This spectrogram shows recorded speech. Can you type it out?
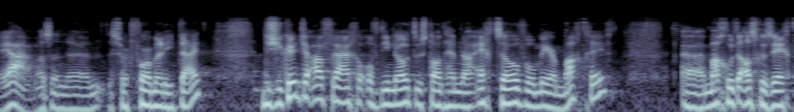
ja, was een, uh, een, soort formaliteit. Dus je kunt je afvragen of die noodtoestand hem nou echt zoveel meer macht geeft. maar goed, als gezegd,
